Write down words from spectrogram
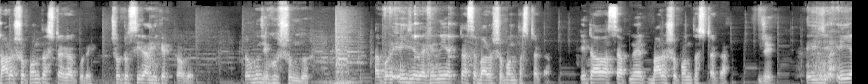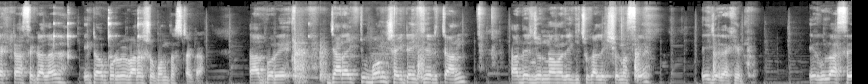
বারোশো পঞ্চাশ টাকা করে। ছোট সিরামিকের টবে। এটাও কিন্তু খুব সুন্দর। তারপরে এই যে দেখেন এই একটা আছে বারোশো পঞ্চাশ টাকা। এটাও আছে আপনার বারোশো পঞ্চাশ টাকা। জি। এই যে এই একটা আছে কালার এটাও পড়বে বারোশো পঞ্চাশ টাকা। তারপরে যারা একটু বনসাই টাইপের চান তাদের জন্য আমাদের কিছু কালেকশন আছে। এই যে দেখেন এগুলো আছে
